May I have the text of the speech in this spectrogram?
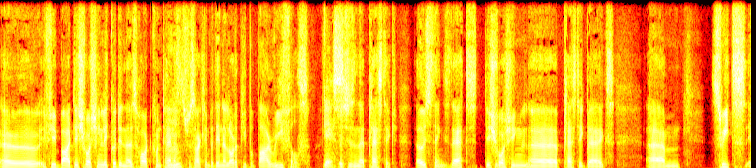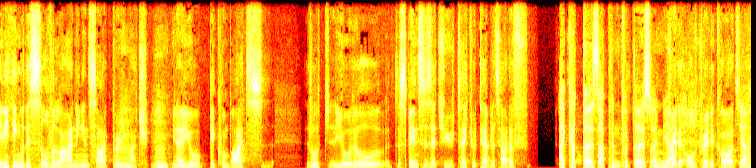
uh if you buy dishwashing liquid in those hard containers, Mhm. it's recycling, but then a lot of people buy refills, Yes. which is in that plastic. Those things, that dishwashing uh plastic bags, um sweets, anything with a silver lining inside pretty Mm, much. mm. You know, your big bites, little your little dispensers that you take your tablets out of, I cut those up and put those on. Yeah. credit old credit cards, Yeah.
